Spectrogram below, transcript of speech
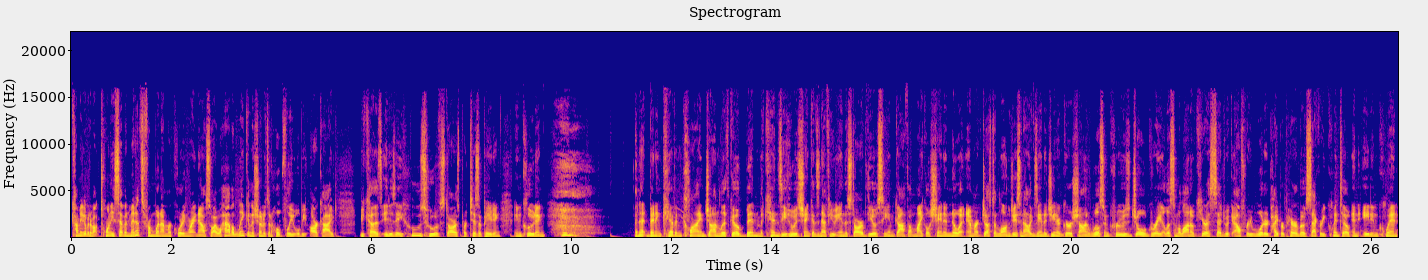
coming up in about 27 minutes from when I'm recording right now. So I will have a link in the show notes and hopefully it will be archived because it is a who's who of stars participating, including Annette Bening, Kevin Kline, John Lithgow, Ben McKenzie, who is Schenkkan's nephew and the star of the OC and Gotham, Michael Shannon, Noah Emmerich, Justin Long, Jason Alexander, Gina Gershon, Wilson Cruz, Joel Grey, Alyssa Milano, Kyra Sedgwick, Alfre Woodard, Piper Perabo, Zachary Quinto, and Aidan Quinn,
